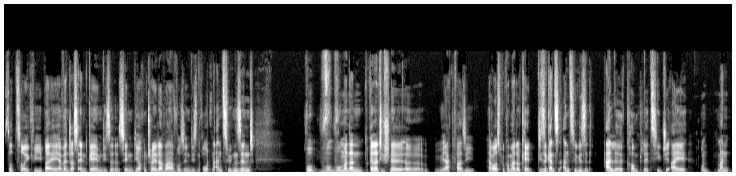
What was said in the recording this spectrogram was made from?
so Zeug wie bei Avengers Endgame, diese Szene, die auch im Trailer war, wo sie in diesen roten Anzügen sind, wo, wo, wo man dann relativ schnell, äh, ja, quasi herausbekommen hat, okay, diese ganzen Anzüge sind alle komplett CGI und man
